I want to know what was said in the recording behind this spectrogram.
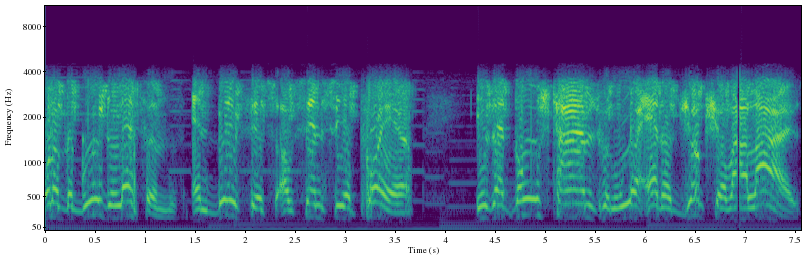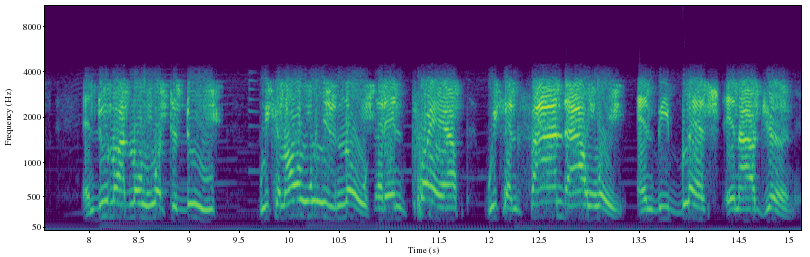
one of the great lessons and benefits of sincere prayer is that those times when we are at a juncture of our lives and do not know what to do, we can always know that in prayer we can find our way and be blessed in our journey.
